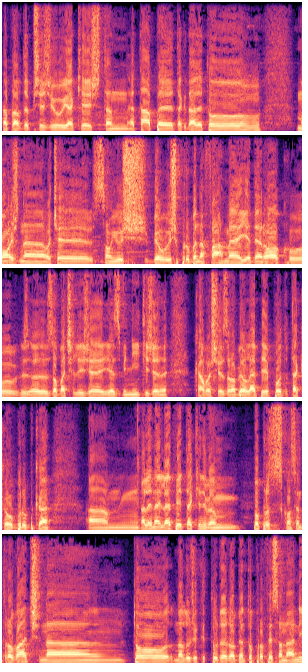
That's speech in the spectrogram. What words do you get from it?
naprawdę przeżyły jakieś ten etapy i tak dalej, to można, są już, były już próby na farmę, jeden rok, zobaczyli, że jest wyniki, że kawa się zrobiła lepiej pod taką obróbkę. Um, ale najlepiej takie, nie wiem, po prostu skoncentrować na to, na ludzi, którzy robią to profesjonalnie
